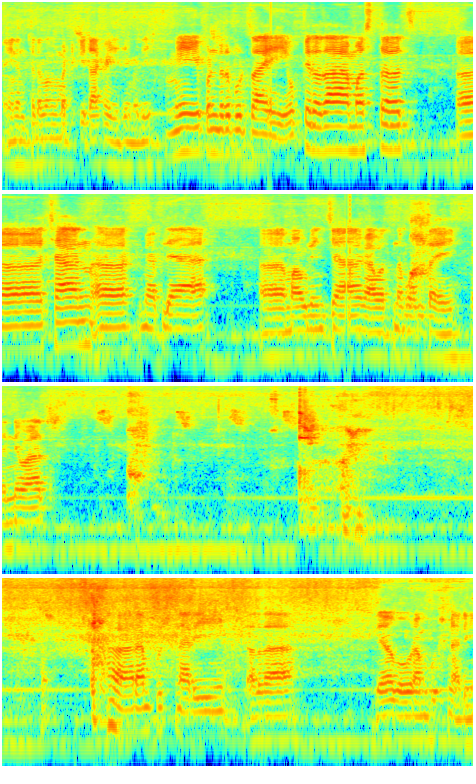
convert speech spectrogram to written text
आणि नंतर मग मटकी टाकायची त्याच्यामध्ये मी पंढरपूरचा आहे. ओके दादा मस्तच. छान मी आपल्या माऊलींच्या गावातनं आहे धन्यवाद. रामकृष्णारी दादा देवा भाऊ रामकृष्णारी.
